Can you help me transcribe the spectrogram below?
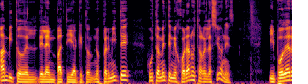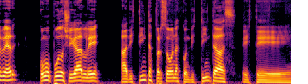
ámbitos de la empatía que nos permite justamente mejorar nuestras relaciones y poder ver cómo puedo llegarle a distintas personas con distintas este,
